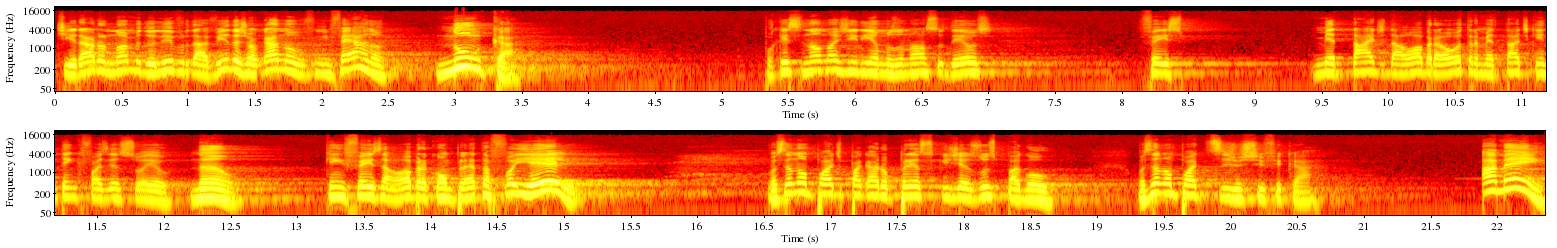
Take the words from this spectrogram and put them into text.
Tirar o nome do livro da vida, jogar no inferno? Nunca. Porque senão nós diríamos: o nosso Deus fez metade da obra, a outra metade quem tem que fazer sou eu. Não. Quem fez a obra completa foi Ele. Você não pode pagar o preço que Jesus pagou. Você não pode se justificar. Amém?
